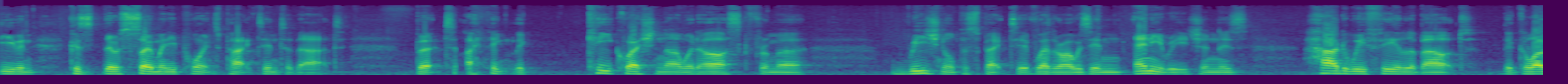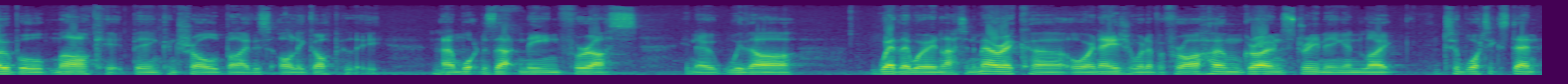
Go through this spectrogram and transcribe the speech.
even because there were so many points packed into that. But I think the key question I would ask from a regional perspective, whether I was in any region, is how do we feel about the global market being controlled by this oligopoly, mm. and what does that mean for us, you know, with our whether we're in Latin America or in Asia or whatever, for our homegrown streaming, and like to what extent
